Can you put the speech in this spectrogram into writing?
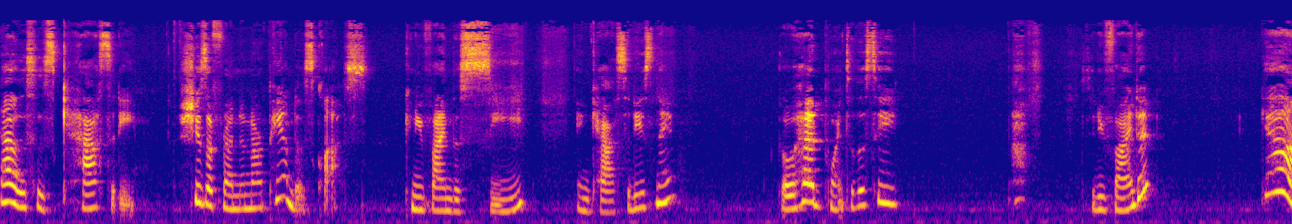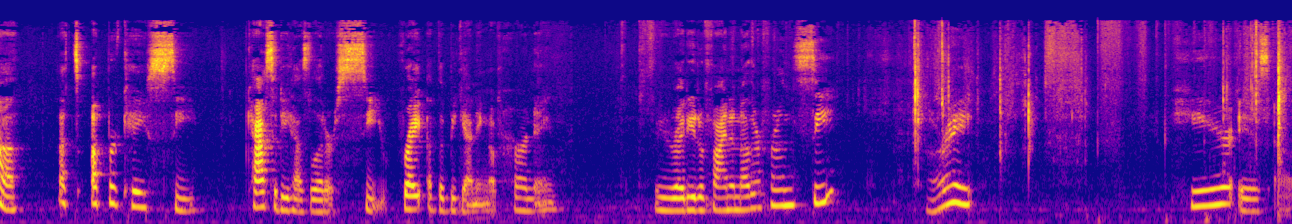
Yeah, this is Cassidy. She's a friend in our pandas class. Can you find the C in Cassidy's name? Go ahead, point to the C. Did you find it? Yeah, that's uppercase C. Cassidy has letter C right at the beginning of her name. Are you ready to find another friend C? All right. Here is our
